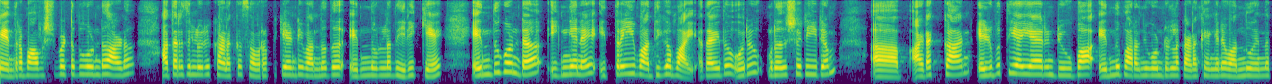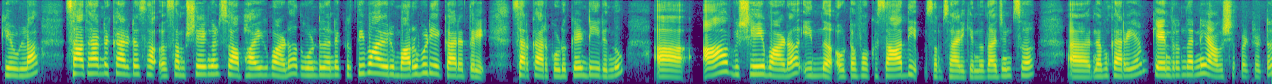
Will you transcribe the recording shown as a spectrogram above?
കേന്ദ്രം ആവശ്യപ്പെട്ടതുകൊണ്ടാണ് അത്തരത്തിലൊരു കണക്ക് സമർപ്പിക്കേണ്ടി വന്നത് എന്നുള്ളതിരിക്കെ എന്തുകൊണ്ട് ഇങ്ങനെ ഇത്രയും അധികമായി അതായത് ഒരു മൃതശരീരം അടക്കാൻ എഴുപത്തി അയ്യായിരം രൂപ എന്ന് പറഞ്ഞുകൊണ്ടുള്ള കണക്ക് എങ്ങനെ വന്നു എന്നൊക്കെയുള്ള സാധാരണക്കാരുടെ സംശയങ്ങൾ സംശയങ്ങൾ സ്വാഭാവികമാണ്. അതുകൊണ്ട് തന്നെ കൃത്യമായ ഒരു മറുപടി ഇക്കാര്യത്തിൽ സർക്കാർ കൊടുക്കേണ്ടിയിരുന്നു. ആ, വിഷയമാണ് ഇന്ന് ഔട്ട് ഓഫ് ഫോക്കസ് ആദ്യം സംസാരിക്കുന്നത്. അജിം സർ നമുക്കറിയാം കേന്ദ്രം തന്നെ ആവശ്യപ്പെട്ടിട്ട്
